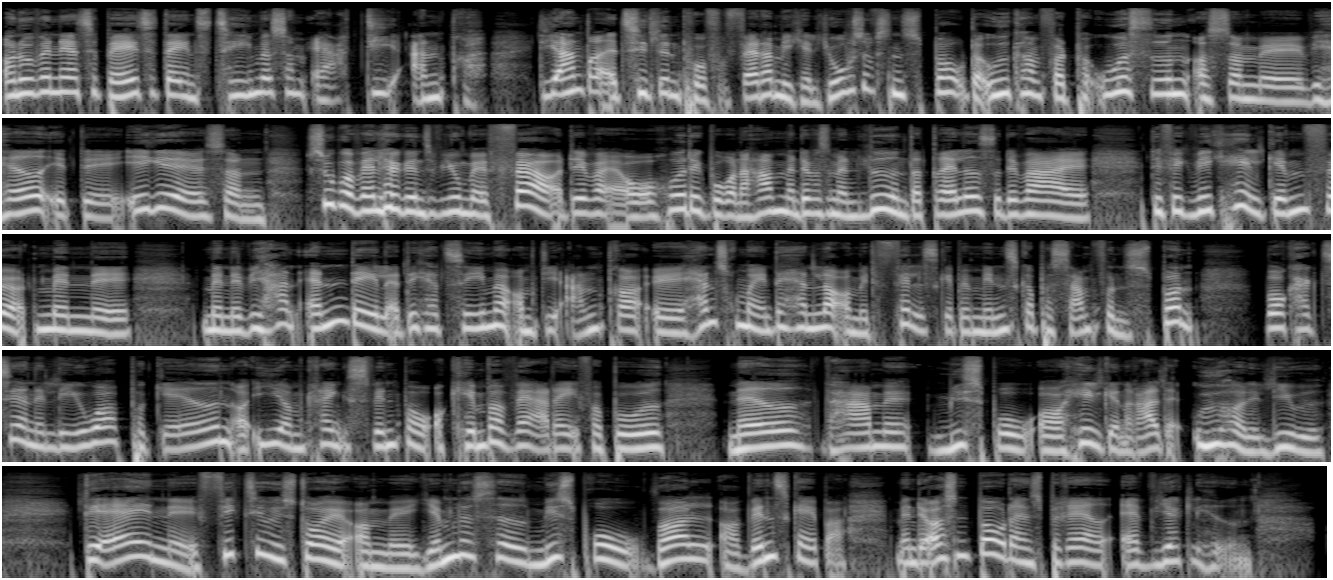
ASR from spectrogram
Og nu vender jeg tilbage til dagens tema, som er De Andre. De Andre er titlen på forfatter Michael Josefsens bog, der udkom for et par uger siden, og som øh, vi havde et øh, ikke sådan super vellykket interview med før, og det var overhovedet ikke på grund af ham, men det var simpelthen lyden, der drillede, så det, var, øh, det fik vi ikke helt gennemført. Men, øh, men øh, vi har en anden del af det her tema om de andre. Øh, hans roman, det handler om et fællesskab af mennesker på samfundets bund, hvor karaktererne lever på gaden og i omkring Svendborg og kæmper hver dag for både mad, varme, misbrug og helt generelt at udholde livet. Det er en øh, fiktiv historie om øh, hjemløshed, misbrug, vold og venskaber, men det er også en bog, der er inspireret af virkeligheden.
